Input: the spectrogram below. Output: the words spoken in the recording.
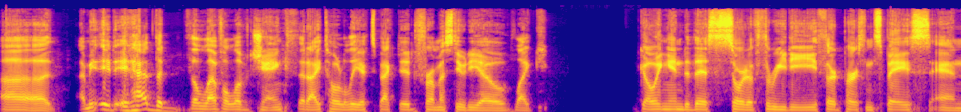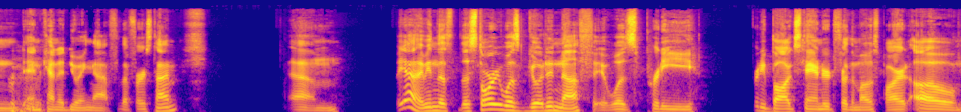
uh, I mean, it, it had the the level of jank that I totally expected from a studio like going into this sort of 3D third person space and Mhm. and kind of doing that for the first time. Um, but yeah, I mean the the story was good enough. It was pretty pretty bog standard for the most part. Oh,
